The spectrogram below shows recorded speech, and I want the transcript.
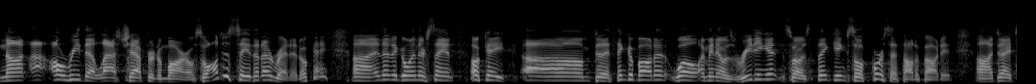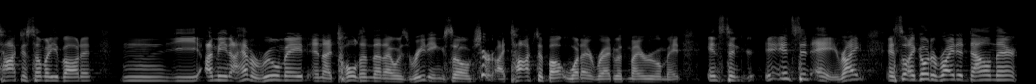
not, I'll read that last chapter tomorrow. So I'll just say that I read it, okay? Uh, and then I go in there saying, okay, um, did I think about it? Well, I mean, I was reading it, and so I was thinking, so of course I thought about it. Uh, did I talk to somebody about it? Mm, yeah, I mean, I have a roommate, and I told him that I was reading, so sure, I talked about what I read with my roommate. Instant, instant A, right? And so I go to write it down there,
